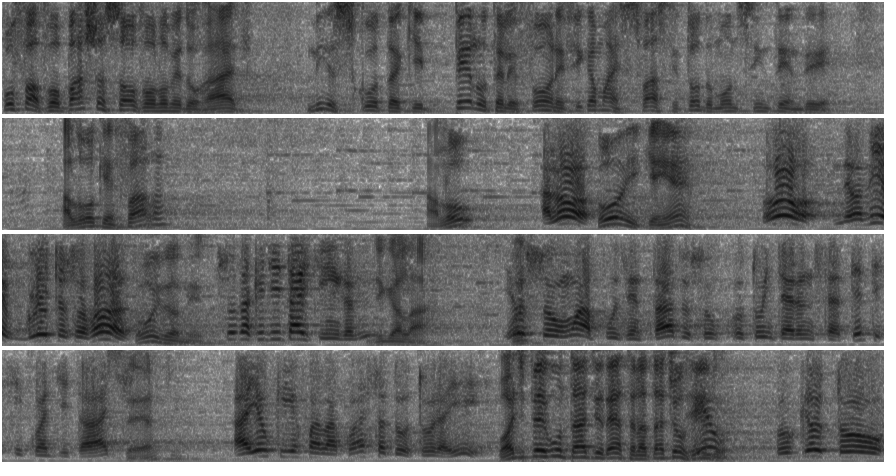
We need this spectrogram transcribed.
Por favor, baixa só o volume do rádio. Me escuta aqui pelo telefone, fica mais fácil de todo mundo se entender. Alô, quem fala? Alô? Alô? Oi, quem é? Ô, meu amigo, Gleiton Sorrosa, Oi, meu amigo. sou daqui de Itaitinga, viu? Diga lá. Eu sou um aposentado, eu tô inteirando 75 anos de idade. Certo. Aí eu queria falar com essa doutora aí, Pode perguntar direto, ela tá te ouvindo. viu? Porque eu tô.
